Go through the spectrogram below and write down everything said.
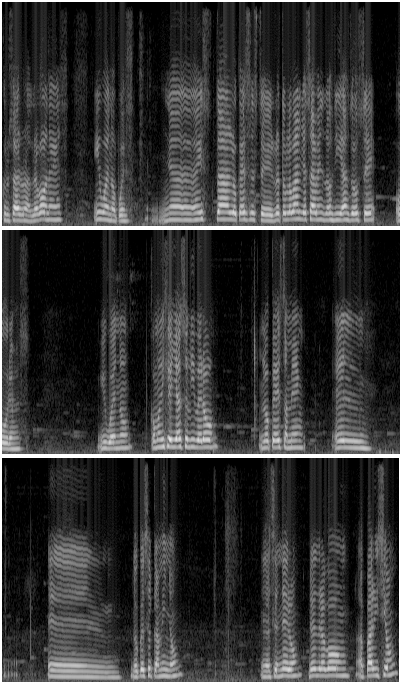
cruzar dragones. Y bueno, pues ahí está lo que es este reto global, ya saben, dos días, 12 horas. Y bueno, como dije, ya se liberó lo que es también el, lo que es el camino en el sendero del dragón aparición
